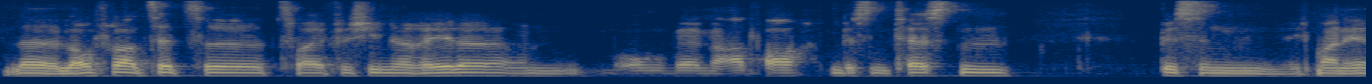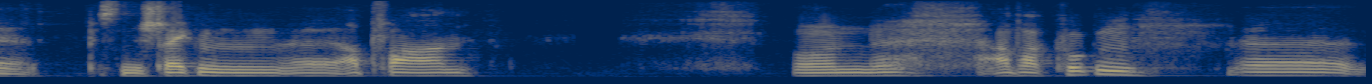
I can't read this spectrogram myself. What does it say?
Laufradsätze, zwei verschiedene Räder und morgen werden wir einfach ein bisschen testen, bisschen, ich meine, ein bisschen Strecken äh, abfahren und äh, einfach gucken, äh,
